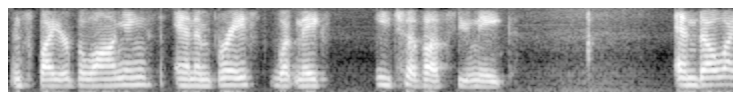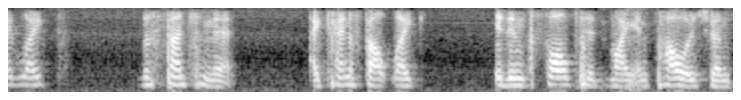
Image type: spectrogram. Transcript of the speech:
inspire belongings, and embrace what makes each of us unique. And though I liked the sentiment, I kind of felt like it insulted my intelligence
